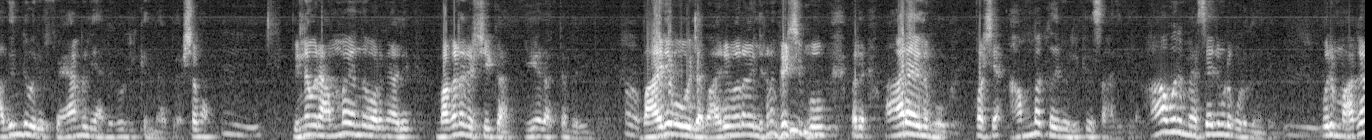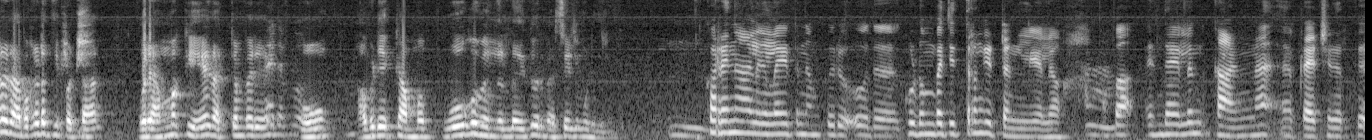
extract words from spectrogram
അതിന്റെ ഒരു ഫാമിലി അനുഭവിക്കുന്ന വിഷമം. പിന്നെ ഒരു അമ്മ എന്ന് പറഞ്ഞാൽ മകനെ രക്ഷിക്കാൻ ഏതറ്റം വരെയും പോകും. ഭാര്യ പോവില്ല. ഭാര്യ വേറെ കല്യാണം രക്ഷി പോകും. ആരായാലും പോകും. പക്ഷെ അമ്മയ്ക്ക് അതിനൊരിക്കലും സാധിക്കില്ല. ആ ഒരു മെസ്സേജ് കൂടെ കൊടുക്കുന്നുണ്ട്. ഒരു മകനൊരു അപകടത്തിൽപ്പെട്ടാൽ ഒരു അമ്മയ്ക്ക് ഏതറ്റം വരെ. പോവും അവിടെയൊക്കെ അമ്മ പോകുമെന്നുള്ള ഇതൊരു മെസ്സേജും കൂടി ഇതിലുണ്ട്. കുറെ നാളുകളായിട്ട് നമുക്കൊരു ഇത് കുടുംബചിത്രം കിട്ടണില്ലല്ലോ. അപ്പൊ എന്തായാലും കാണുന്ന പ്രേക്ഷകർക്ക്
